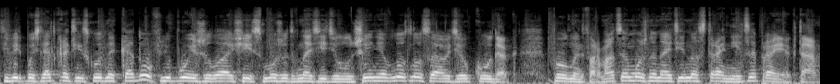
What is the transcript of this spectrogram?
Теперь после открытия исходных кодов любой желающий сможет вносить улучшения в Lossless Audio Codec. Полную информацию можно найти на странице проекта.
